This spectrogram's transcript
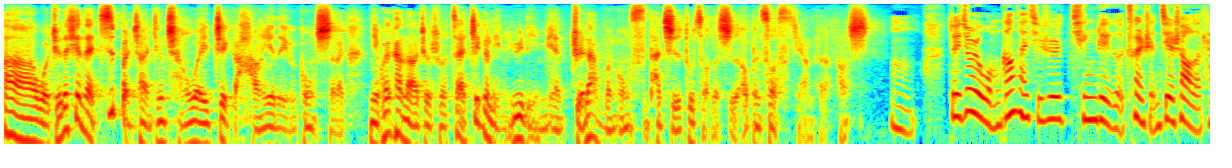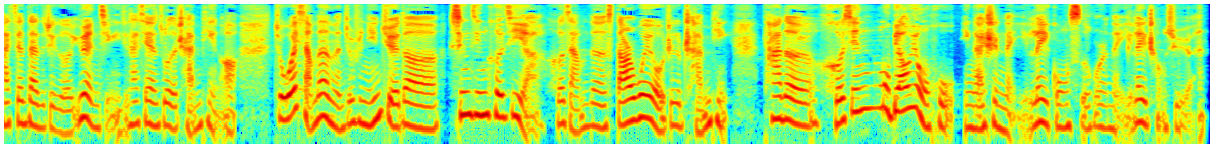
啊、我觉得现在基本上已经成为这个行业的一个共识了。你会看到，就是说，在这个领域里面，绝大部分公司它其实都走的是 open source 这样的方式。嗯，对，就是我们刚才其实听这个串神介绍了他现在的这个愿景以及他现在做的产品啊，就我也想问问，就是您觉得星晶科技啊和咱们的 StarWhale 这个产品，它的核心目标用户应该是哪一类公司或者哪一类程序员？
